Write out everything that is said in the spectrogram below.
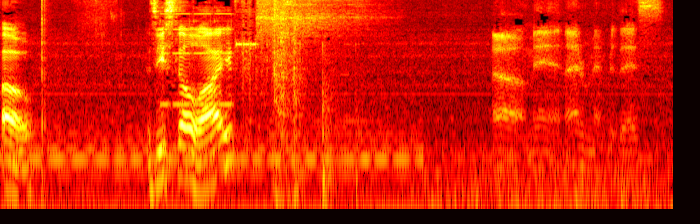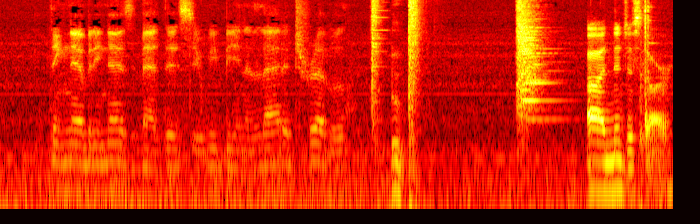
Oh. Is he still alive? Oh man, I remember this. Think nobody knows about this or we'd be in a lot of trouble. Uh, Ninja Star.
